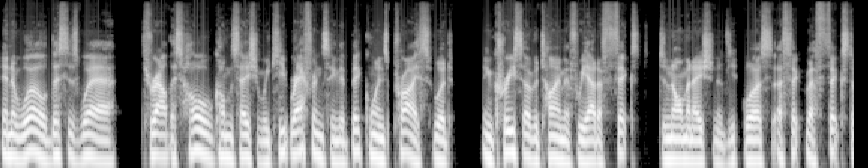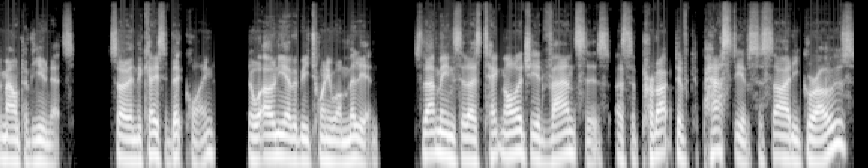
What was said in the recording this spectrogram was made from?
in a world, this is where throughout this whole conversation, we keep referencing that Bitcoin's price would increase over time if we had a fixed denomination of, or a, a fixed amount of units. So in the case of Bitcoin, there will only ever be 21 million. So that means that as technology advances, as the productive capacity of society grows,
